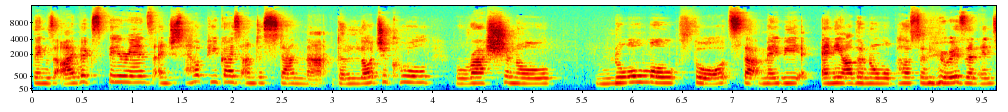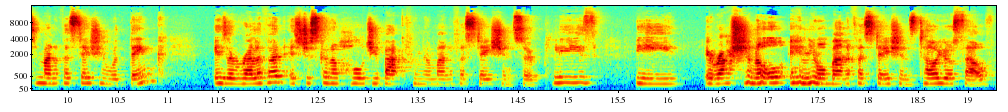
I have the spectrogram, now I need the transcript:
things I've experienced, and just help you guys understand that. The logical, rational, normal thoughts that maybe any other normal person who isn't into manifestation would think is irrelevant. It's just going to hold you back from your manifestation. So please be irrational in your manifestations. Tell yourself,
